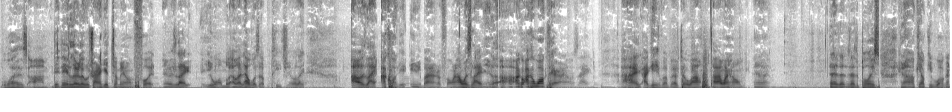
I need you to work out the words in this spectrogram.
was um they, they literally were trying to get to me on foot. It was like you won't believe like, that was a peach. I was like I was like I couldn't get anybody on the phone. I was like I, I, I can walk there. And I was like I I gave up after a while. I went home. And I that's that, that the police. Okay, I'll keep walking.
